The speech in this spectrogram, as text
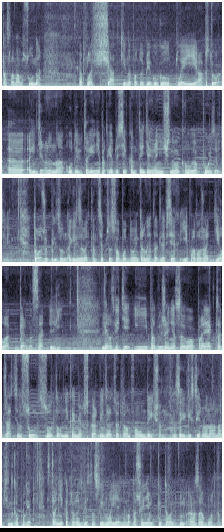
По словам Суна, площадки наподобие Google Play и App Store э, ориентированы на удовлетворение потребностей в контенте ограниченного круга пользователей. Тот же призван реализовать концепцию свободного интернета для всех и продолжать дело Бернеса Ли. Для развития и продвижения своего проекта Джастин Сун создал некоммерческую организацию Tron Foundation. Зарегистрирована она в Сингапуре, стране, которая известна своим лояльным отношением к криптовалютным разработкам.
